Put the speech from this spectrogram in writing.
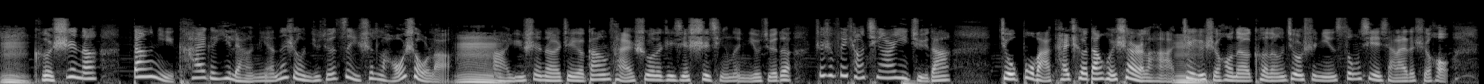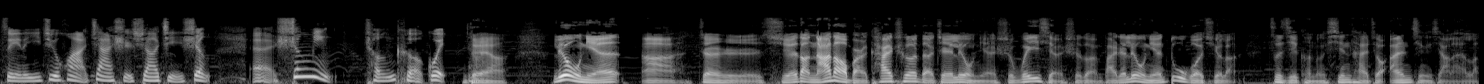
嗯，可是呢，当你开个一两年的时候，你就觉得自己是老手了。嗯，啊，于是呢，这个刚才说的这些事情呢，你就觉得这是非常轻而易举的。就不把开车当回事儿了哈，这个时候呢，可能就是您松懈下来的时候。所以呢，一句话，驾驶需要谨慎，呃，生命诚可贵。对啊，六年啊，这是学到拿到本开车的这六年是危险时段，把这六年度过去了，自己可能心态就安静下来了。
